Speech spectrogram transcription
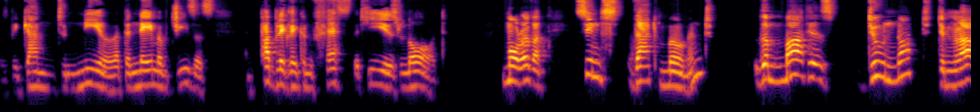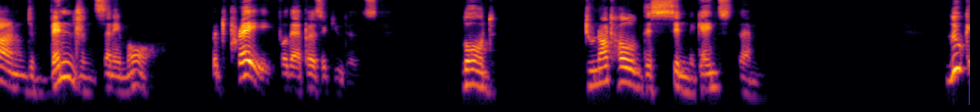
has begun to kneel at the name of Jesus and publicly confess that he is Lord. Moreover, since that moment, the martyrs do not demand vengeance anymore, but pray for their persecutors. Lord, do not hold this sin against them. Luke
